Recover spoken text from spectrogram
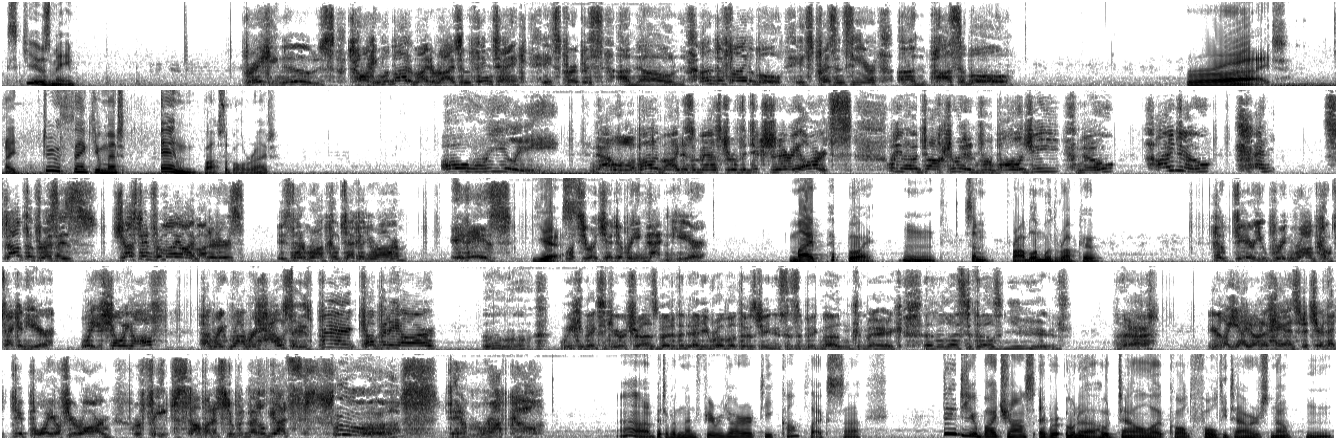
Excuse me. Breaking news! Talking lobotomite arrives in Think Tank. Its purpose, unknown. Undefinable. Its presence here, impossible. Right. I do think you meant impossible, right? Oh, really? Now the lobotomite is a master of the dictionary arts. What, do you have a doctorate in verbology? No? I do. And stop the presses. Just in from my eye monitors. Is that Robco tech on your arm? It is. Yes. What's your agenda bringing that in here? My Pip-Boy. Hmm. Some problem with Robco? How dare you bring Robco tech in here? What are you showing off? How great Robert House and his big company are? Oh, we can make Securitrons better than any robot those geniuses at Big Mountain could make, and they'll last a thousand years. Ugh. You're lucky I don't have hands to tear that Pip-Boy off your arm, or feet to stomp on its stupid metal guts. Ugh. Damn Robco. Ah, a bit of an inferiority complex. Uh, did you by chance ever own a hotel uh, called Fawlty Towers? No? Hmm.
